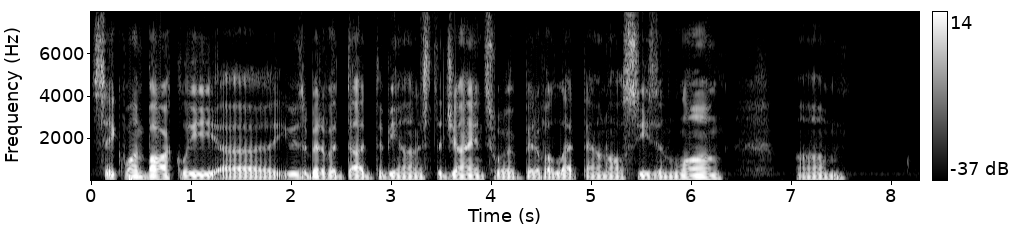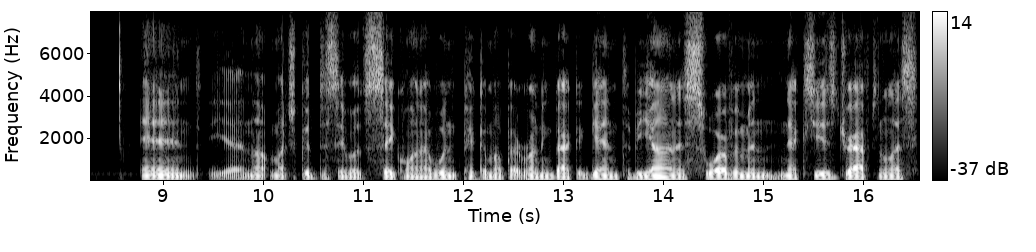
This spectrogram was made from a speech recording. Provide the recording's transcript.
Saquon Barkley, uh, he was a bit of a dud, to be honest. The Giants were a bit of a letdown all season long. Um, and yeah, not much good to say about Saquon. I wouldn't pick him up at running back again, to be honest. Swerve him in next year's draft unless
